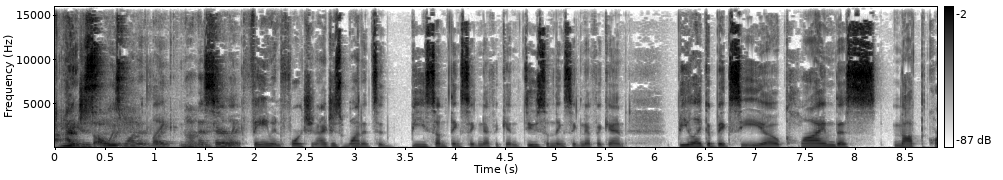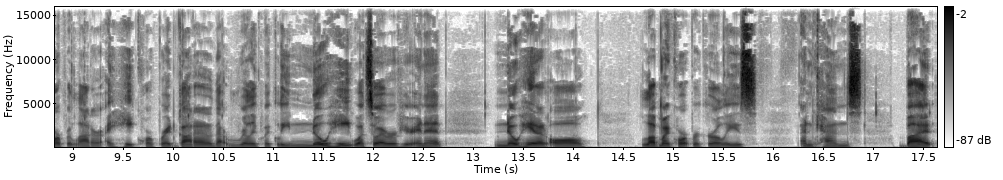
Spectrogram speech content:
I just always wanted, like, not necessarily like fame and fortune. I just wanted to be something significant, do something significant, be like a big CEO, climb this, not the corporate ladder. I hate corporate. Got out of that really quickly. No hate whatsoever if you're in it. No hate at all. Love my corporate girlies and Kens. But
